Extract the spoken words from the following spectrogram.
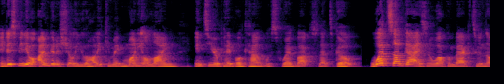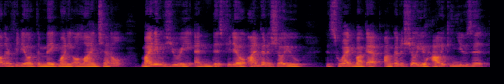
In this video, I'm gonna show you how you can make money online into your PayPal account with Swagbucks. Let's go. What's up guys and welcome back to another video at the Make Money Online channel. My name is Yuri and in this video, I'm gonna show you the Swagbuck app. I'm gonna show you how you can use it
